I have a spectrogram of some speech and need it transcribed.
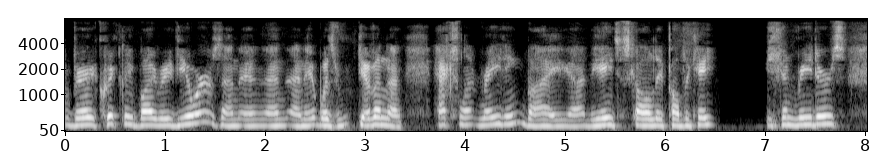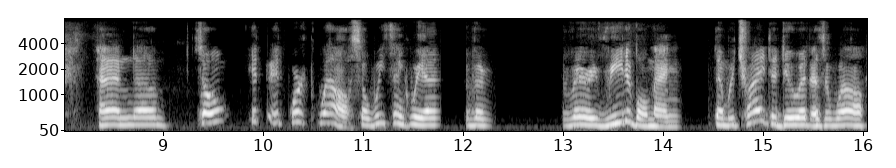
very quickly by reviewers, and, and, and it was given an excellent rating by uh, the AIDS Scholarly Publication readers. And um, so it, it worked well. So we think we have a very readable manual. Then we tried to do it as well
